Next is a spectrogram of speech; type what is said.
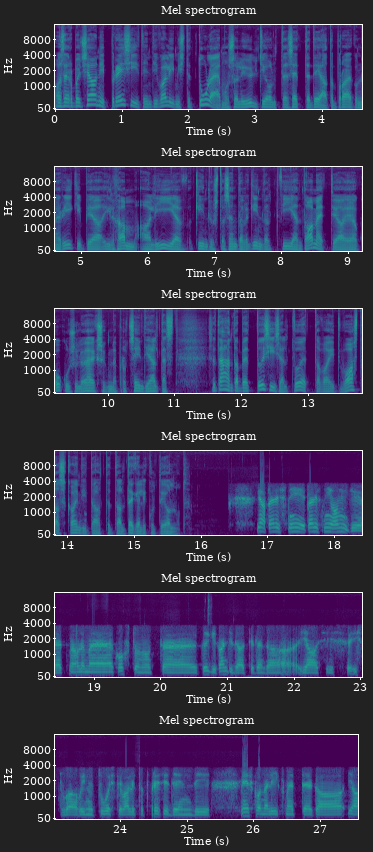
Aserbaidžaani presidendivalimiste tulemus oli üldjoontes ette teada, praegune riigipea Ilham Alijev kindlustas endale kindlalt viienda ametiaja ja kogus üle üheksakümne protsendi häältest. see tähendab, et tõsiseltvõetavaid vastaskandidaate tal tegelikult ei olnud ja päris nii, päris nii ongi, et me oleme kohtunud äh, kõigi kandidaatidega ja siis istuva või nüüd uuesti valitud presidendi meeskonnaliikmetega ja,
